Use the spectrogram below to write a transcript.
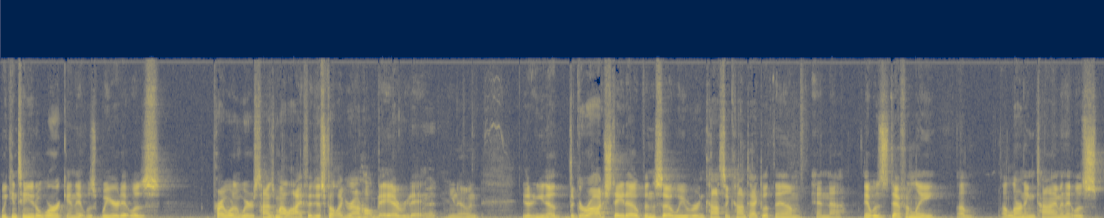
we continued to work, and it was weird. It was probably one of the weirdest times of my life. It just felt like Groundhog Day every day, Right. you know. And either, you know, the garage stayed open, so we were in constant contact with them, and uh, it was definitely a, a learning time. And it was,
